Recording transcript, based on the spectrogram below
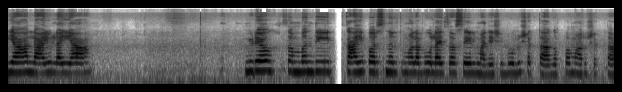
या लाईव्हला या. व्हिडिओ संबंधित काही पर्सनल तुम्हाला बोलायचं असेल माझ्याशी बोलू शकता गप्पा मारू शकता.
